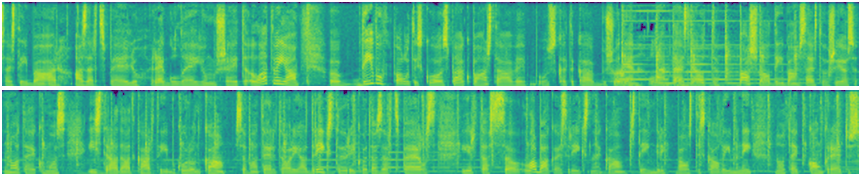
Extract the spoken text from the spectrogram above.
saistībā ar azartspēļu regulējumu šeit Latvijā. Eh, divu politisko spēku pārstāvi uzskata, ka šodien lēmtais ļaut pašvaldībām saistošajos noteikumos izstrādāt kārtību, kur un kā savā teritorijā drīkst rīkot azartspēles, ir tas eh, labākais rīks nekā stingri valsts valstiskā līmenī noteikt konkrētus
